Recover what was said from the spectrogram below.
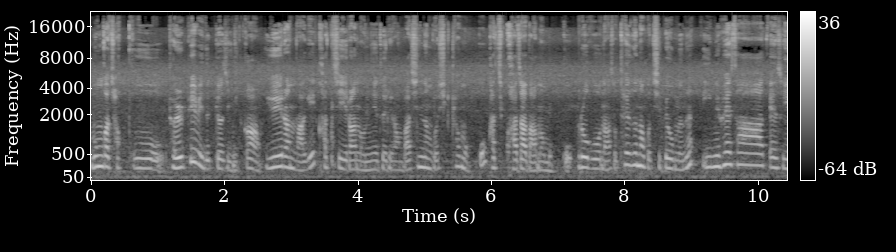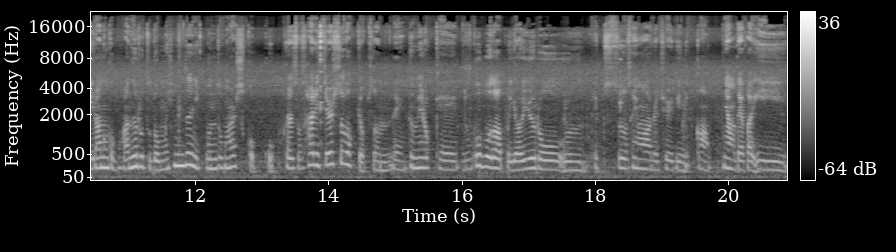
뭔가 자꾸 결핍이 느껴지니까 유일한 낙이 같이 일하는 언니들이랑 맛있는 거 시켜 먹고 같이 과자 나눠 먹고 그러고 나서 퇴근하고 집에 오면은 이미 회사에서 일하는 것만으로도 너무 힘드니까 운동을 할 수가 없고 그래서 살이 찔 수밖에 없었는데 지금 이렇게 누구보다도 여유로운 백수 생활을 즐기니까 그냥 내가 이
